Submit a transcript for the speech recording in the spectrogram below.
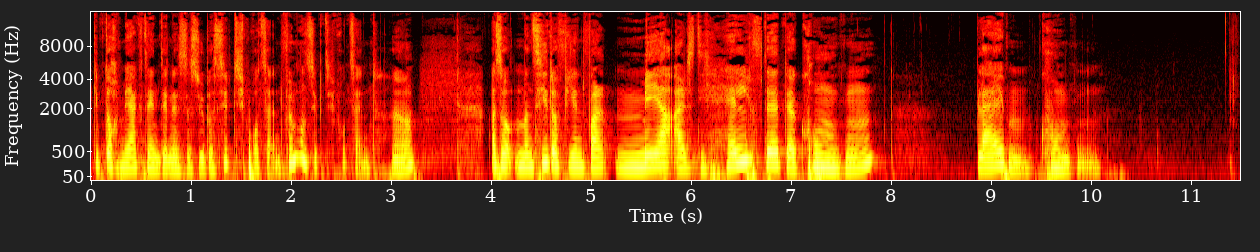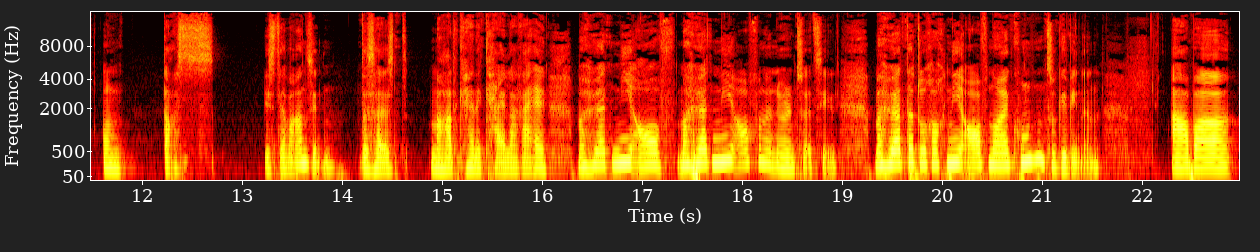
Gibt auch Märkte, in denen es ist über 70 Prozent, 75 Prozent. Ja. Also man sieht auf jeden Fall, mehr als die Hälfte der Kunden bleiben Kunden. Und das ist der Wahnsinn. Das heißt, man hat keine Keilerei. Man hört nie auf. Man hört nie auf, von den Ölen zu erzählen. Man hört dadurch auch nie auf, neue Kunden zu gewinnen. Aber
